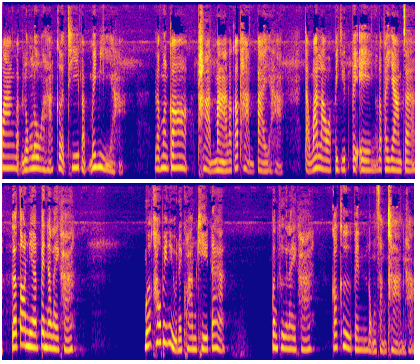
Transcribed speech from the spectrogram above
ว่างแบบโล่งๆอะค่ะเกิดที่แบบไม่มีอะค่ะ แล้วมันก็ผ่านมาแล้วก็ผ่านไปอะค่ะ แต่ว่าเราไปยึดไปเอง เราพยายามจะ แล้วตอนเนี้ยเป็นอะไรคะเมื่อเข้าไปอยู่ในความคิดน่ะมันคืออะไรคะก็คือเป็นหลงสังขารค่ะ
